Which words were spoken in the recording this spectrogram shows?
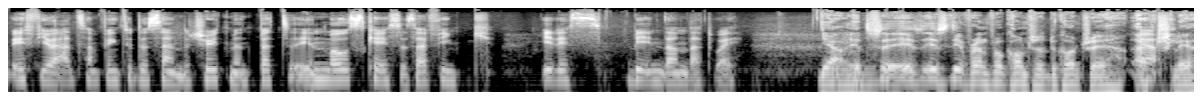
if you add something to the standard treatment. But in most cases, I think it is being done that way. Yeah, it's, it's it's different from country to country actually.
